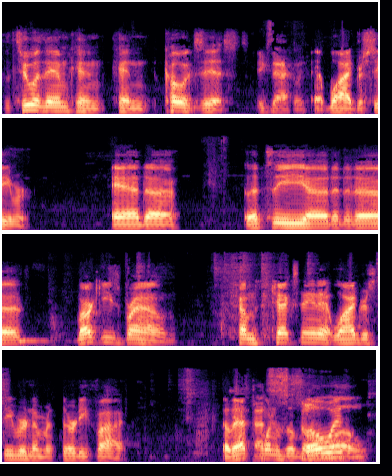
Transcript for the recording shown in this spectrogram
the two of them can can coexist Exactly. at wide receiver. And uh, let's see, uh, da, da, da, Marquise Brown comes checks in at wide receiver number thirty-five. Now that's, one of the so lowest. low.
